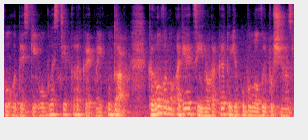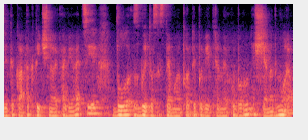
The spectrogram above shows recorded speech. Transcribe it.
по Одеській області ракетний удар. Керовану авіаційну ракету, яку було випущено з літака тактичної авіації, було збито системою протиповітряної оборони ще над морем.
